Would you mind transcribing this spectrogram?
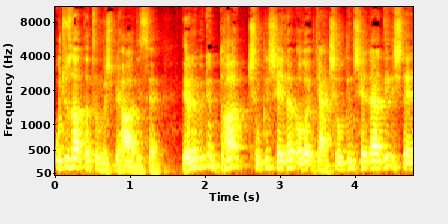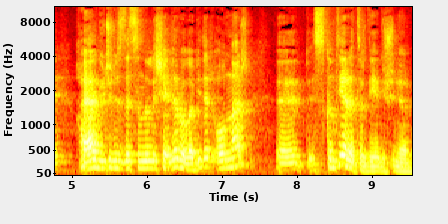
ucuz atlatılmış bir hadise. Yarın bir gün daha çılgın şeyler olabilir. Yani çılgın şeyler değil işte hayal gücünüzde sınırlı şeyler olabilir. Onlar e, sıkıntı yaratır diye düşünüyorum.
